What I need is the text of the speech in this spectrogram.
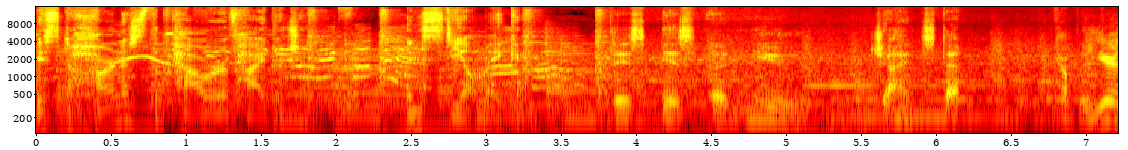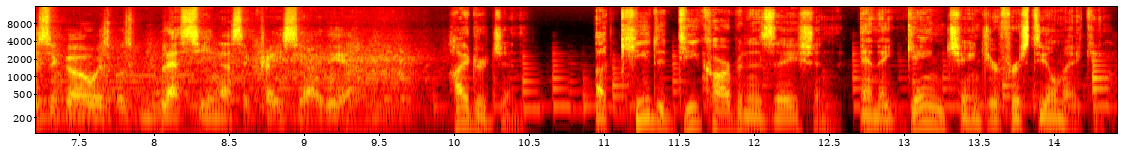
is to harness the power of hydrogen in steelmaking. This is a new giant step. A couple of years ago, it was less seen as a crazy idea. Hydrogen, a key to decarbonization and a game changer for steelmaking.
